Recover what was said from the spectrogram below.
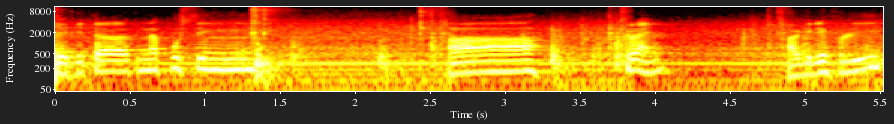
Okay, kita kena pusing uh, crank bagi dia free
